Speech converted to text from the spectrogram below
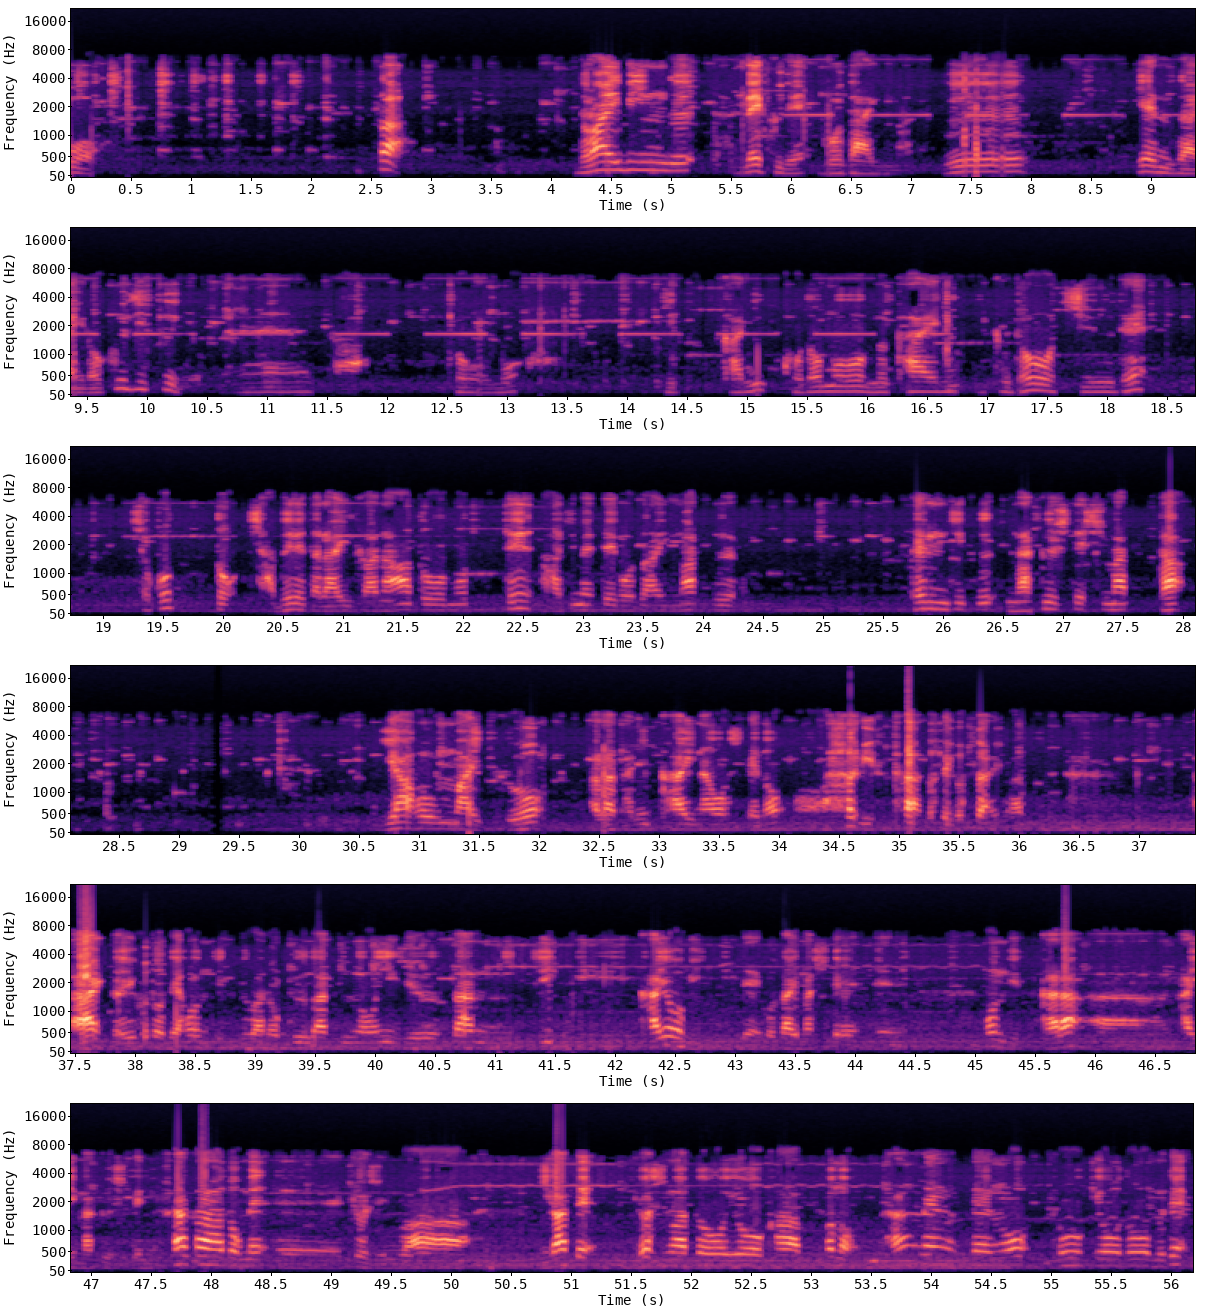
おさあ、ドライビングレクでございます。現在6時過ぎですね。さあ、今日も実家に子供を迎えに行く道中で、ちょこっと喋れたらいいかなと思って始めてございます。先日なくしてしまったイヤホンマイクを新たに買い直しての リスタートでございます。はい。ということで、本日は6月の23日火曜日でございまして、えー、本日から開幕して2カード目、えー、巨人は苦手、広島東洋カープとの3連戦を東京ドームで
